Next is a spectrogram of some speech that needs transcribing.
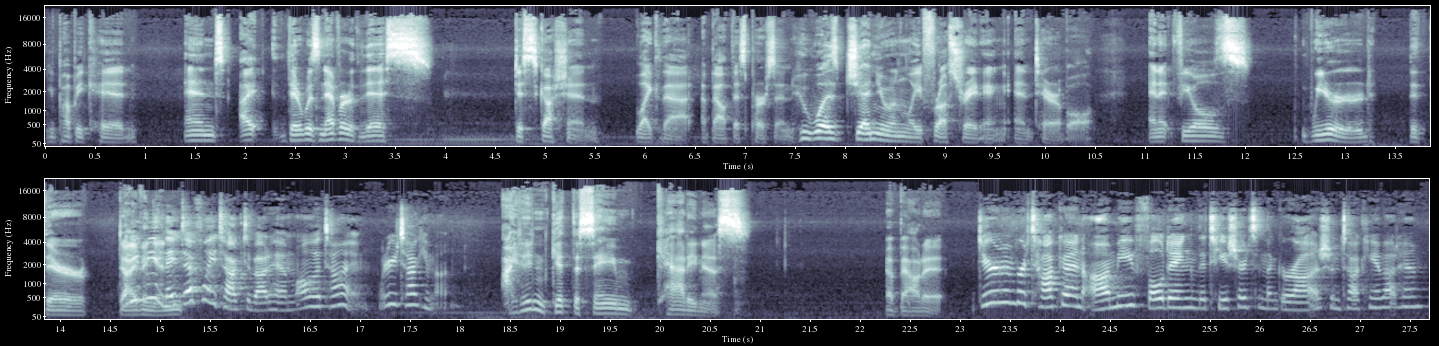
you puppy kid. And I there was never this discussion like that about this person who was genuinely frustrating and terrible. And it feels weird that they're What do you diving mean? in. They definitely talked about him all the time. What are you talking about? I didn't get the same cattiness about it. Do you remember Taka and Ami folding the T-shirts in the garage and talking about him?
